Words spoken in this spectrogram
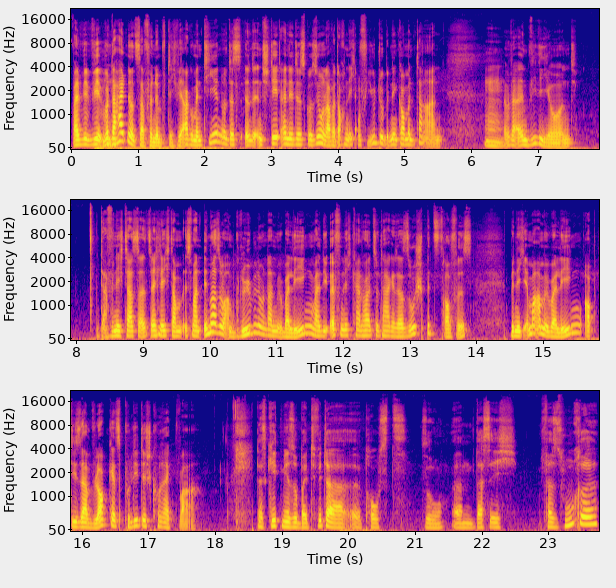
Weil wir, wir mhm. unterhalten uns da vernünftig, wir argumentieren und es äh, entsteht eine Diskussion, aber doch nicht auf YouTube in den Kommentaren mhm. oder im Video. Und da finde ich das tatsächlich, da ist man immer so am Grübeln und am Überlegen, weil die Öffentlichkeit heutzutage da so spitz drauf ist, bin ich immer am Überlegen, ob dieser Vlog jetzt politisch korrekt war. Das geht mir so bei Twitter-Posts äh, so, ähm, dass ich versuche,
